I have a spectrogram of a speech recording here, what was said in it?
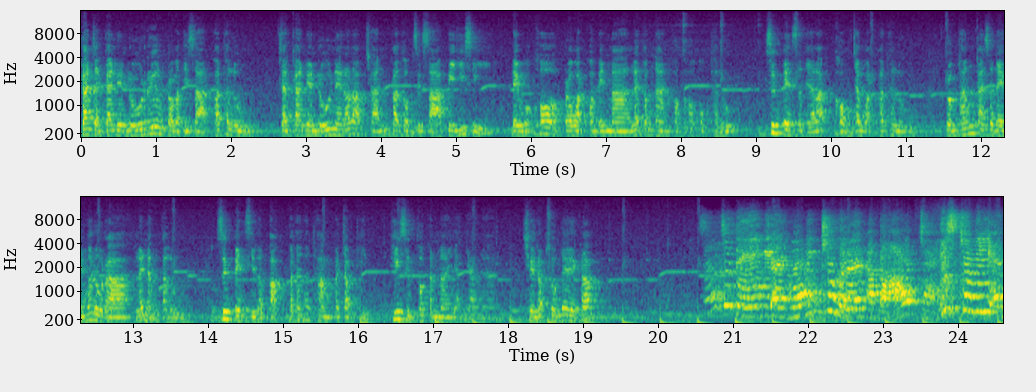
การจัดการเรียนรู้เรื่องประวัติศาสตร์พัทลุง จัดการเรียนรู้ในระดับชั้นประถมศึกษาปีที่ 4 ในหัวข้อประวัติความเป็นมาและตำนานของเขาอกทะลุ ซึ่งเป็นสัญลักษณ์ของจังหวัดพัทลุง รวมทั้งการแสดงมโนราและหนังตะลุง ซึ่งเป็นศิลปะวัฒนธรรมประจำถิ่นที่สืบทอดกันมาอย่างยาวนาน เชิญรับชมได้เลยครับ So today we are going to learn about the history and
